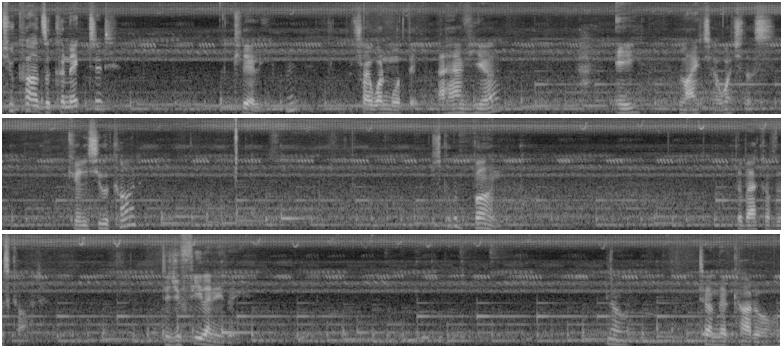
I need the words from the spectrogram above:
Two cards are connected clearly. Hmm? Try one more thing. I have here a lighter. Watch this. Can you see the card? Gonna burn the back of this card. Did you feel anything? No. Turn that card over.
